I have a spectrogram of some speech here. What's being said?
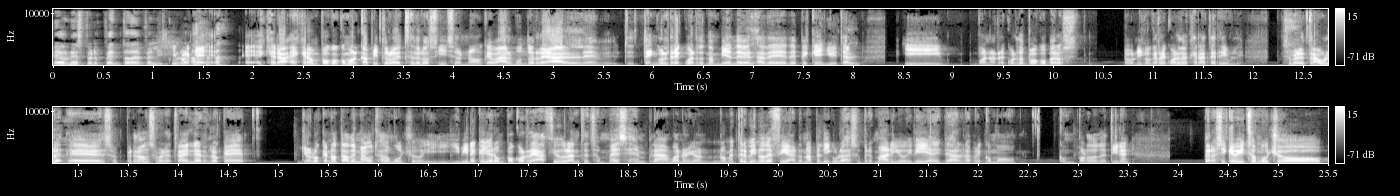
era un esperpento de Sí, película. porque es que, era, es que era un poco como el capítulo este de los Simpsons, ¿no? Que va al mundo real. eh, Tengo el recuerdo también de verla de, de pequeño y tal. Y bueno, recuerdo poco, pero lo único que recuerdo es que era terrible. Sobre el trailer, eh, perdón, sobre el tráiler, lo que yo lo que he notado y me ha gustado mucho, y, y mira que yo era un poco reacio durante estos meses, en plan, bueno, yo no me termino de fiar de una película de Super Mario hoy día y tal, a ver cómo, cómo- por dónde tiran. Pero sí que he visto mucho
